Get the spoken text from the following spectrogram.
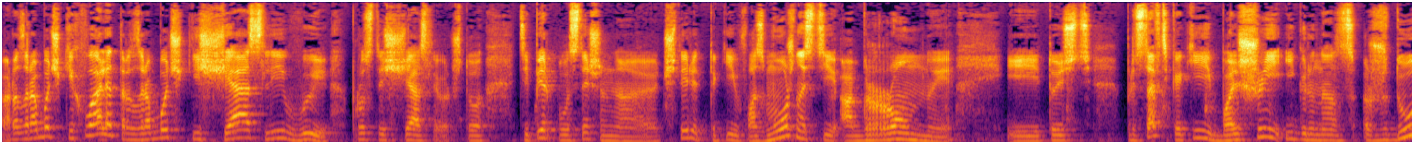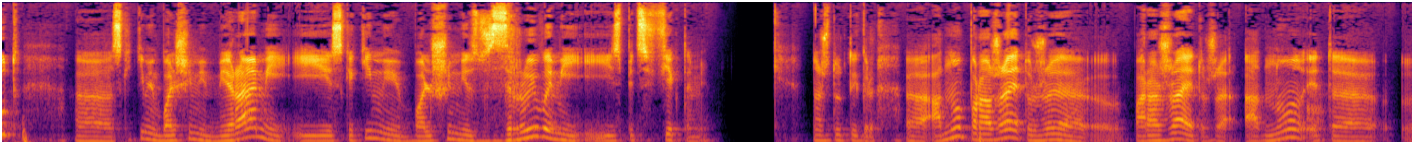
разработчики хвалят, разработчики счастливы, просто счастливы, что теперь PlayStation 4 такие возможности огромные, И то есть представьте, какие большие игры нас ждут, э, с какими большими мирами и с какими большими взрывами и спецэффектами нас ждут игры. Э, одно поражает уже, э, поражает уже одно, это э,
